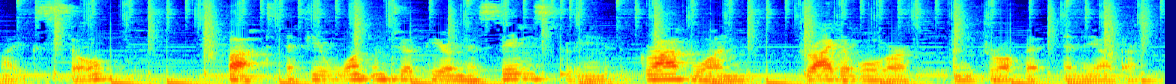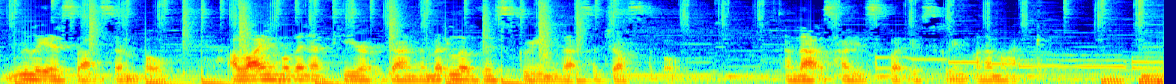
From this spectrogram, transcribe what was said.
like so. But if you want them to appear on the same screen, grab one, drag it over and drop it in the other. really is that simple. A line will then appear down the middle of this screen that's adjustable. And that's how you split your screen on a Mac.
